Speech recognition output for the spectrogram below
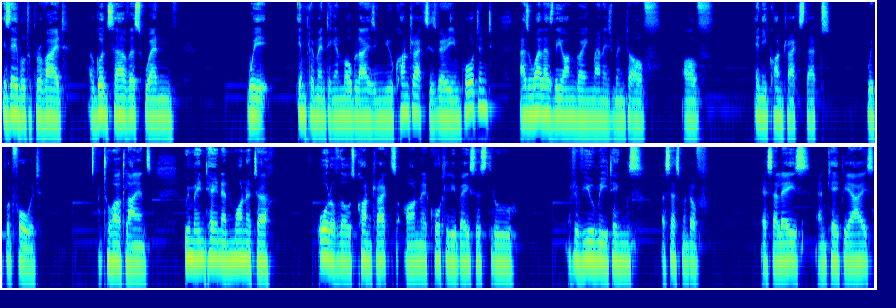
is able to provide a good service when we're implementing and mobilizing new contracts is very important, as well as the ongoing management of, of any contracts that we put forward to our clients. We maintain and monitor all of those contracts on a quarterly basis through review meetings, assessment of SLAs and KPIs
